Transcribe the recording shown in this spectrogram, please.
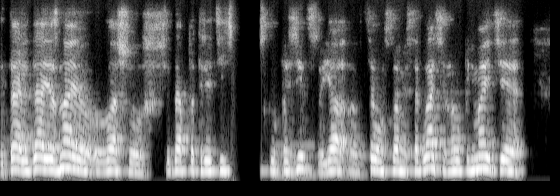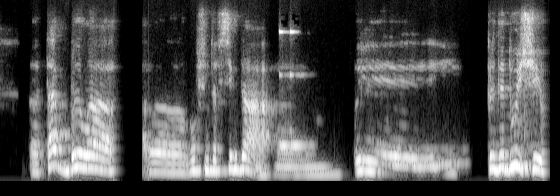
Виталий, да, я знаю вашу всегда патриотическую позицию, я в целом с вами согласен, но вы понимаете, э, так было, э, в общем-то, всегда. Э, были предыдущие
